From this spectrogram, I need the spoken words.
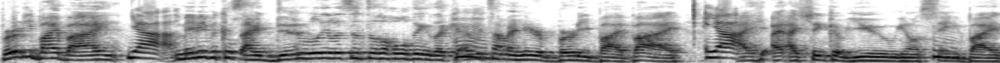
Birdie Bye Bye. Yeah. Maybe because I didn't really listen to the whole thing. Like every mm. time I hear Birdie Bye Bye, Yeah. I, I I think of you, you know, saying mm. bye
